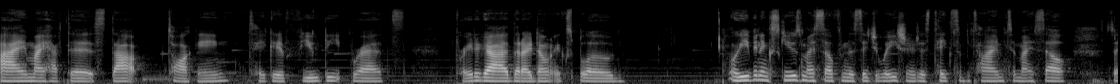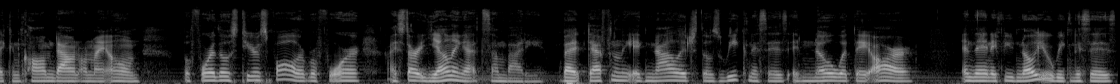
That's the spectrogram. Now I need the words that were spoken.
I might have to stop talking, take a few deep breaths, pray to God that I don't explode, or even excuse myself from the situation, and just take some time to myself so I can calm down on my own before those tears fall or before I start yelling at somebody. But definitely acknowledge those weaknesses and know what they are. And then if you know your weaknesses,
